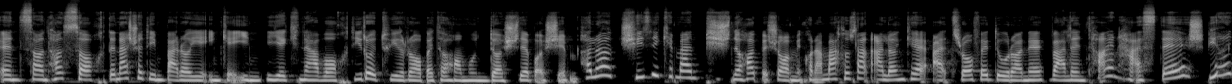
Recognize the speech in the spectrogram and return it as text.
انسان ها ساخته نشدیم برای اینکه این یک نواختی رو توی رابطه هامون داشته باشیم. حالا چیزی که من پیشنهاد به شما می‌کنم مخصوصا الان که اطراف دوران ولنتاین هستش بیاین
